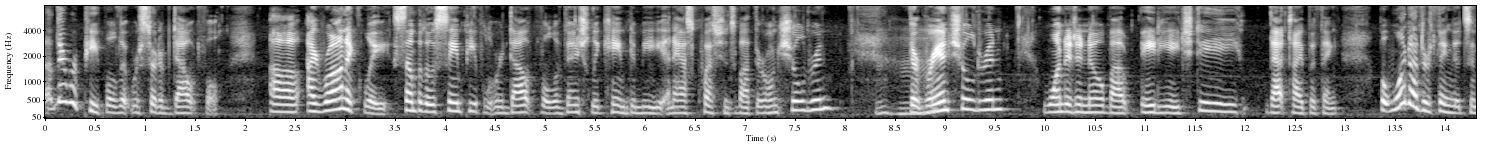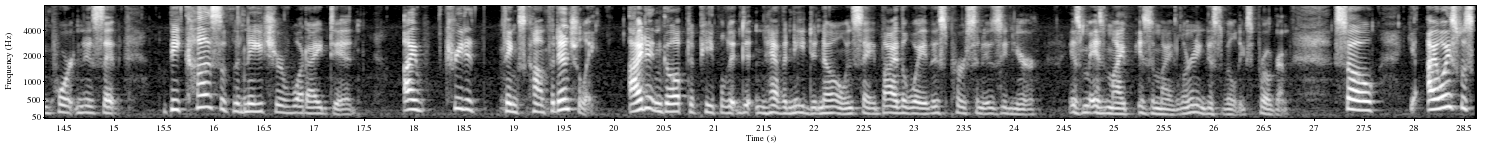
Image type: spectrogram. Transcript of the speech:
uh, there were people that were sort of doubtful. Uh, ironically, some of those same people that were doubtful eventually came to me and asked questions about their own children, mm-hmm. their grandchildren, wanted to know about ADHD, that type of thing. But one other thing that's important is that because of the nature of what I did, I treated things confidentially. I didn't go up to people that didn't have a need to know and say, "By the way, this person is in your is, is my is in my learning disabilities program." So yeah, I always was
